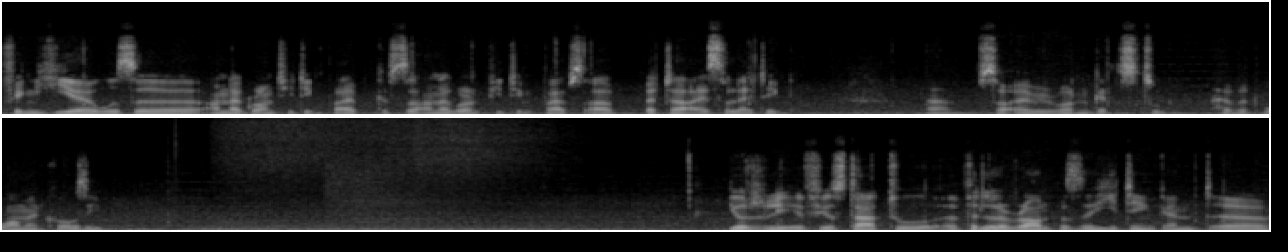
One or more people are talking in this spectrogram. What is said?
thing here with the underground heating pipe, because the underground heating pipes are better isolating Um, so everyone gets to have it warm and cozy. Usually if you start to uh, fiddle around with the heating and uh,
